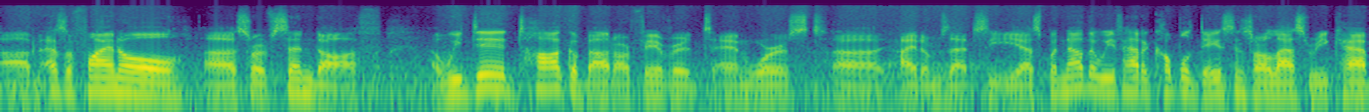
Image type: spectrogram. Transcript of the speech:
Um, as a final uh, sort of send off, uh, we did talk about our favorite and worst uh, items at CES, but now that we've had a couple days since our last recap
